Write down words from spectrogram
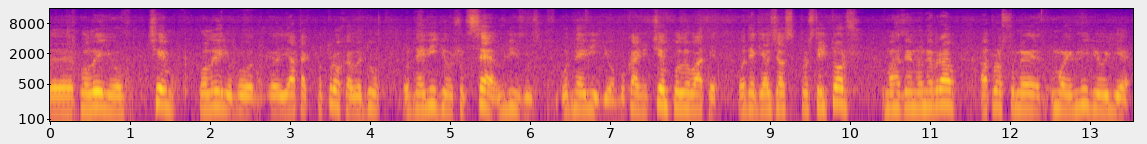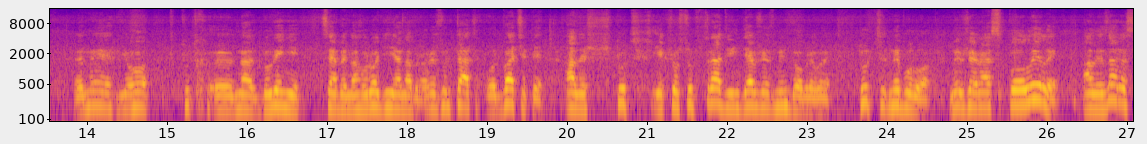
е, полию, чим полию, бо е, я так потрохи веду одне відео, щоб все влізло в одне відео. Бо кажуть, чим поливати. От як я взяв простий торф, магазину не брав, а просто ми в моїх відео є. Е, Ми його тут е, на долині себе на городі я набрав. Результат, от бачите, але ж тут, якщо субстрат, він йде вже з міндобрива. Тут не було. Ми вже раз полили, але зараз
